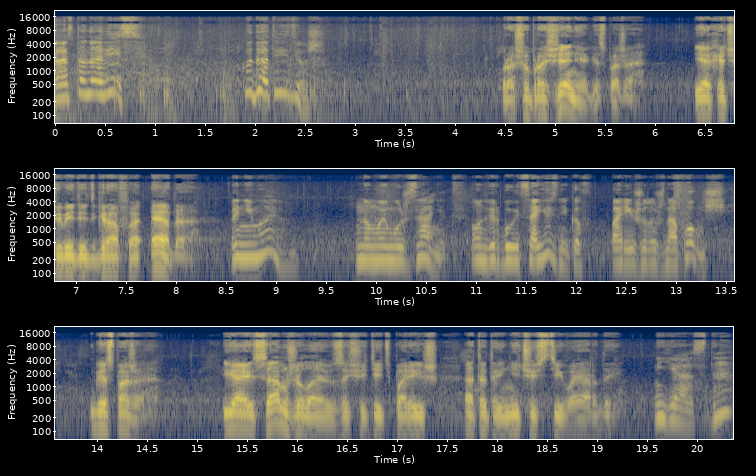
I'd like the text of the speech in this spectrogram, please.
Остановись. Куда ты идешь? Прошу прощения, госпожа. Я хочу видеть графа Эда. Понимаю. Но мой муж занят. Он вербует союзников. Парижу нужна помощь. Госпожа, я и сам желаю защитить Париж от этой нечестивой орды. Ясно.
